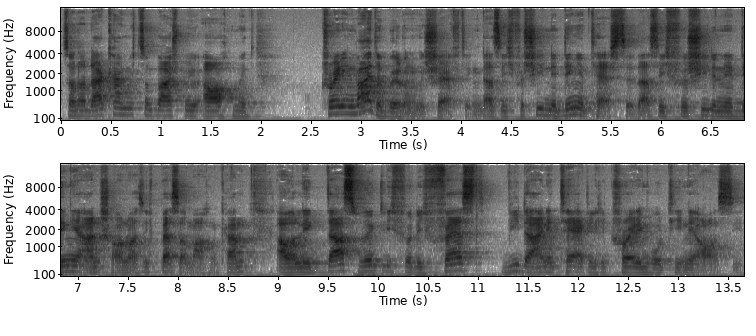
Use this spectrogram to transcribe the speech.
sondern da kann ich mich zum Beispiel auch mit Trading-Weiterbildung beschäftigen, dass ich verschiedene Dinge teste, dass ich verschiedene Dinge anschaue, was ich besser machen kann. Aber leg das wirklich für dich fest, wie deine tägliche Trading-Routine aussieht.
